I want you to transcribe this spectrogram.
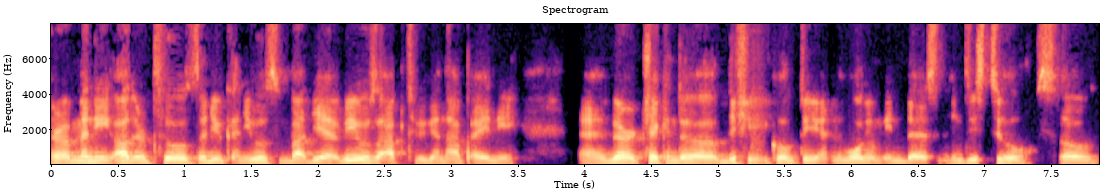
There are many other tools that you can use, but yeah, we use AppTweak and App Annie, and we're checking the difficulty and volume in this in this tool. So,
